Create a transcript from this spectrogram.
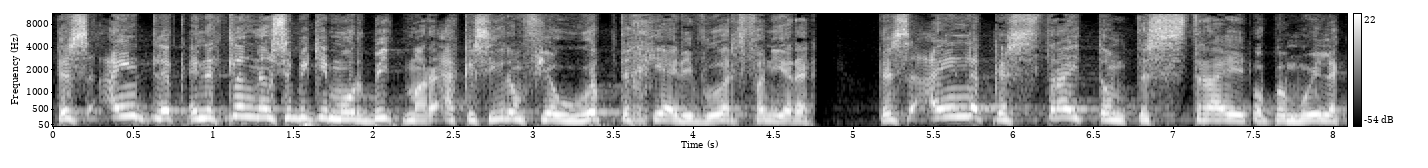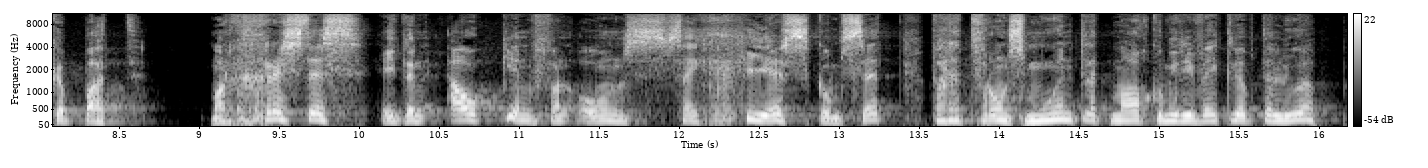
Dis eintlik en dit klink nou so 'n bietjie morbied, maar ek is hier om vir jou hoop te gee uit die woord van die Here. Dis eintlik 'n stryd om te stry op 'n moeilike pad. Maar Christus het in elkeen van ons sy gees kom sit wat dit vir ons moontlik maak om hierdie wedloop te loop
